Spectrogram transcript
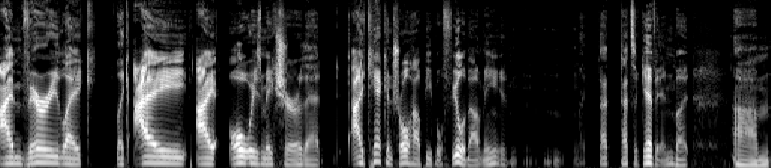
I'm very like, like I, I always make sure that I can't control how people feel about me. Like that, that's a given, but, um,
